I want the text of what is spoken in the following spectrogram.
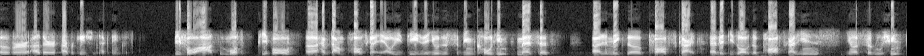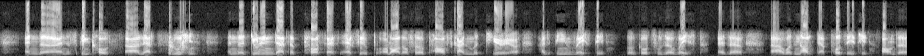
over other fabrication techniques. Before us, most people uh, have done perovskite LED. They use the spin coating method. Uh, they make the perovskite, uh, they dissolve the perovskite in you know, solution and uh, and spin coat uh, that solution. And uh, during that process, actually, a lot of uh, perovskite material has been wasted, will go to the waste, as uh, uh, was not deposited on the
